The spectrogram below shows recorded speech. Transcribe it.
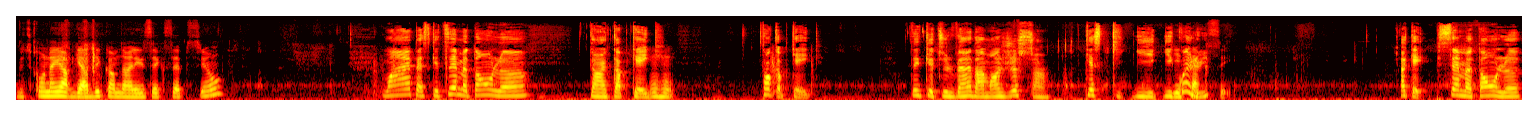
Veux-tu qu'on aille regarder comme dans les exceptions? Ouais, parce que, tu sais, mettons, là, t'as un cupcake. Mhm. Ton cupcake. Peut-être que tu le vends, t'en manges juste un. Qu'est-ce qui... Il, est- il est Il quoi, est lui? OK, puis c'est, mettons, là,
